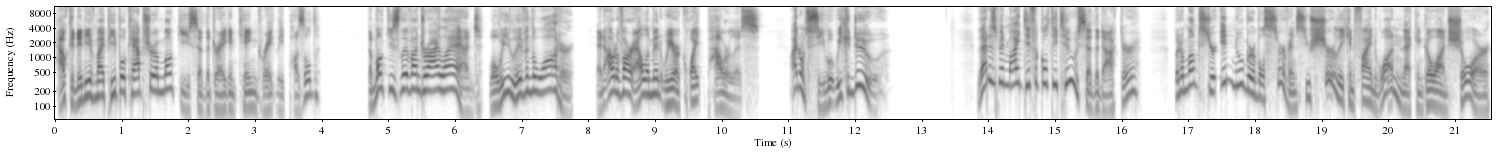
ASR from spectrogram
How can any of my people capture a monkey? said the Dragon King, greatly puzzled. The monkeys live on dry land, while we live in the water, and out of our element we are quite powerless. I don't see what we can do. That has been my difficulty too, said the doctor. But amongst your innumerable servants, you surely can find one that can go on shore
